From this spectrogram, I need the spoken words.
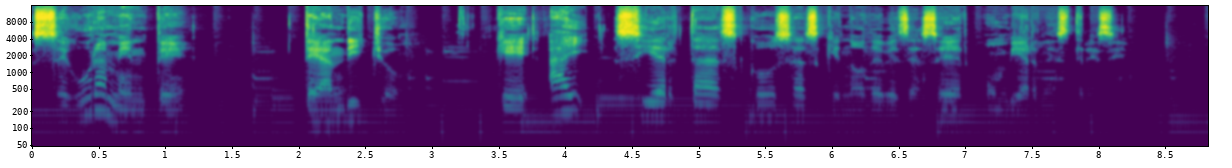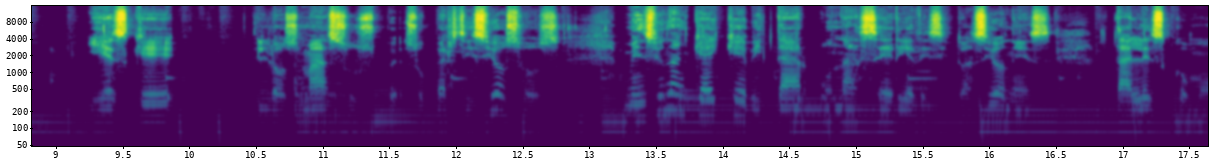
Seguramente te han dicho que hay ciertas cosas que no debes de hacer un viernes 13. Y es que los más supersticiosos mencionan que hay que evitar una serie de situaciones, tales como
